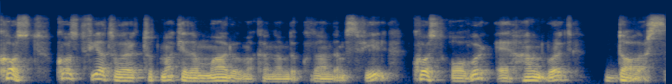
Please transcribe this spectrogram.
Cost, cost fiyat olarak tutmak ya da mal olmak anlamda kullandığımız fiil. Cost over a hundred dollars.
